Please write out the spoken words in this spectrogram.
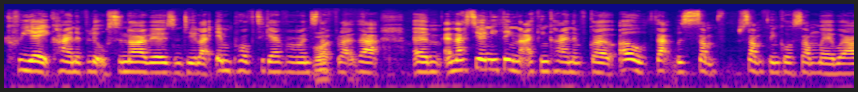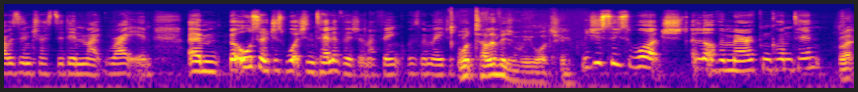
create kind of little scenarios and do like improv together and stuff Right. like that. Um, and that's the only thing that I can kind of go, oh, that was some something or somewhere where I was interested in like writing. Um, but also just watching television, I think, was the major thing. What television were you watching? We just used to watch a lot of American content. Right.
